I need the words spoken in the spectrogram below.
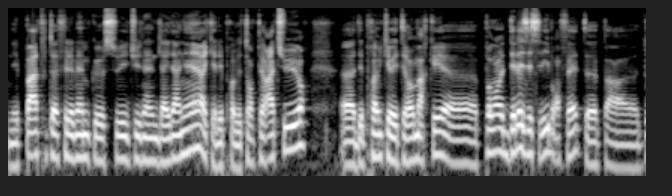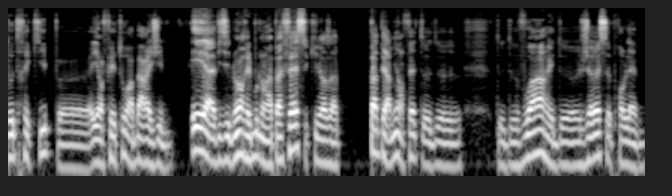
n'est pas tout à fait le même que celui utilisé l'année de l'année dernière et qu'il y a des problèmes de température, euh, des problèmes qui avaient été remarqués pendant le délai des essais libres en fait par d'autres équipes ayant fait le tour à bas régime. Et euh, visiblement, Red Bull n'en a pas fait, ce qui leur a pas permis en fait de, de, de voir et de gérer ce problème.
